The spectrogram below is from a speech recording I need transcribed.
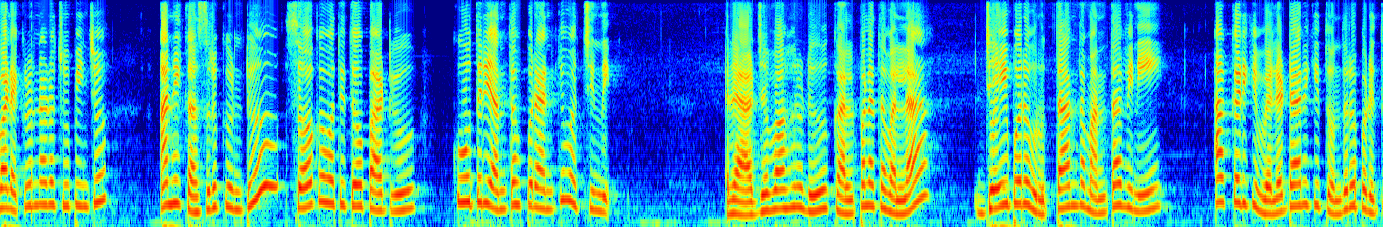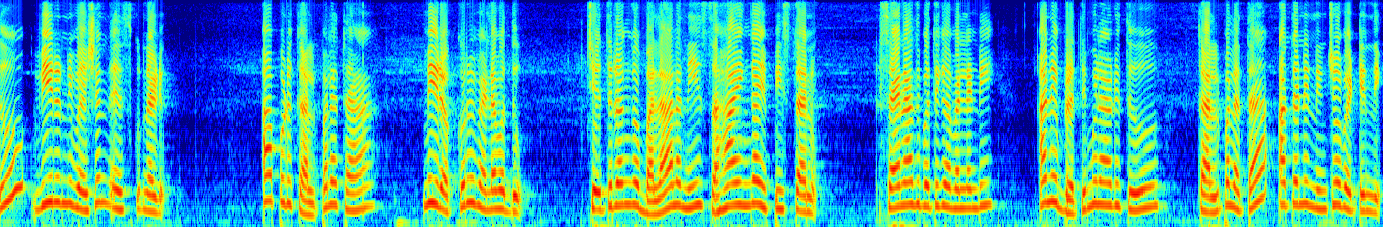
వాడెక్కడున్నాడో చూపించు అని కసురుకుంటూ శోకవతితో పాటు కూతురి అంతఃపురానికి వచ్చింది. రాజవాహనుడు కల్పలత వల్ల జైపుర వృత్తాంతమంతా విని అక్కడికి వెళ్ళటానికి తొందరపడుతూ వీరుని వేషం వేసుకున్నాడు. అప్పుడు కల్పలత మీరొక్కరూ వెళ్ళవద్దు. చతురంగ బలాలని సహాయంగా ఇప్పిస్తాను. సేనాధిపతిగా వెళ్ళండి అని బ్రతిమిలాడుతూ కల్పలత అతన్ని నించోబెట్టింది.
